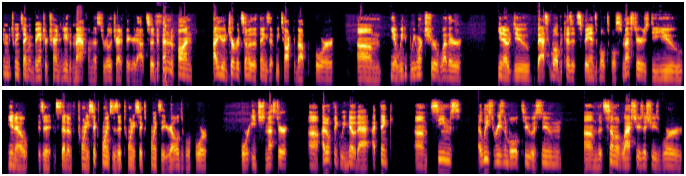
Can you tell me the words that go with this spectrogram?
in between segment banter trying to do the math on this to really try to figure it out. So depending upon how you interpret some of the things that we talked about before, um, you know, we we weren't sure whether, you know, do basketball because it spans multiple semesters. Do you, you know, is it instead of 26 points, is it 26 points that you're eligible for for each semester. Uh, I don't think we know that. I think um, seems at least reasonable to assume um, that some of last year's issues were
